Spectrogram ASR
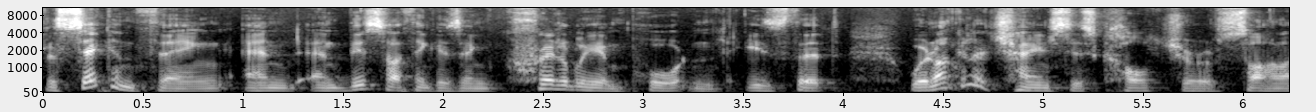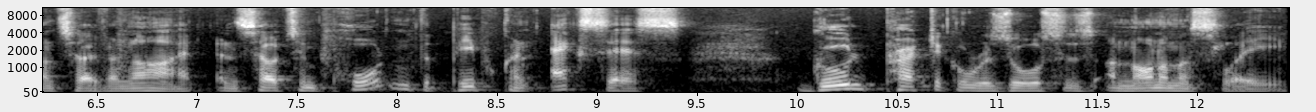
The second thing, and, and this I think is incredibly important, is that we're not going to change this culture of silence overnight. And so it's important that people can access good practical resources anonymously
